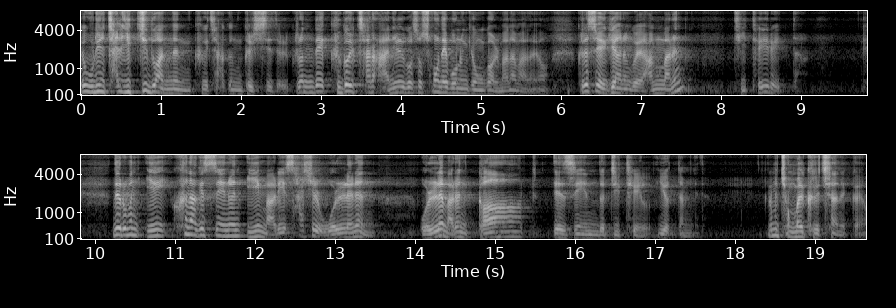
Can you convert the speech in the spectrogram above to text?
우리는 잘 읽지도 않는 그 작은 글씨들. 그런데 그걸 잘 안 읽어서 손해 보는 경우가 얼마나 많아요. 그래서 얘기하는 거예요. 악마는 디테일에 있다. 근데 여러분 이 흔하게 쓰이는 이 말이 사실 원래는 원래 말은 God is in the detail이었답니다. 그러면 정말 그렇지 않을까요?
